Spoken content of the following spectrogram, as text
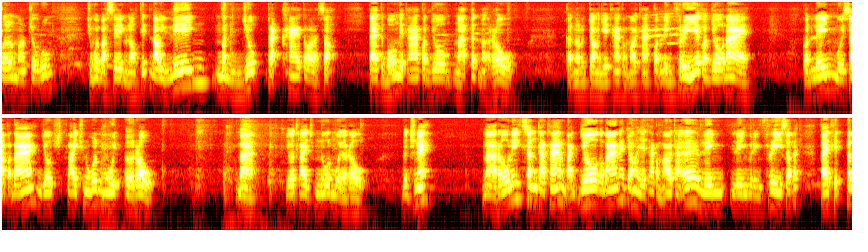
វិលមកចូលរួមជាមួយបាសេម្ដងទៀតដោយលេងមិនយកប្រាក់ខែតរសោះ តែដំបូងគេថាគាត់យកមួយអាទិត្យ100គាត់នៅចង់និយាយថាកុំឲ្យថាគាត់លេង free គាត់យកដែរគាត់លេងមួយសប្តាហ៍យកថ្លៃឈ្នួល1អឺរ៉ូបាទយកថ្លៃឈ្នួល1អឺរ៉ូដូច្នេះ1អឺរ៉ូនេះសឹងថាថាមិនបាច់យកក៏បានចង់និយាយថាកុំឲ្យថាអឺលេងលេងលេង free សុទ្ធតែធៀបពិត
